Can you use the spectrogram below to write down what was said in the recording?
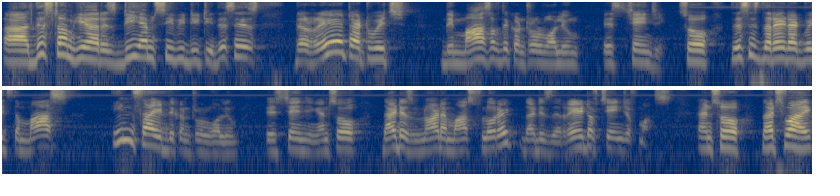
uh, this term here is dmCV dt this is the rate at which the mass of the control volume is changing. So, this is the rate at which the mass inside the control volume is changing and so that is not a mass flow rate that is the rate of change of mass and so that is why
